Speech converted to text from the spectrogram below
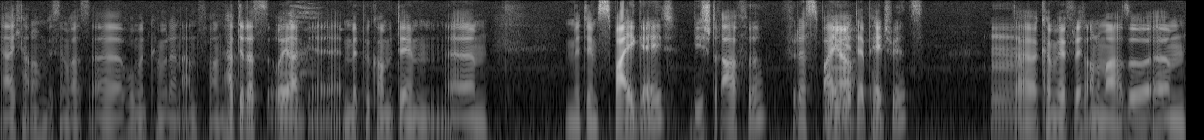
ja, ich habe noch ein bisschen was. Äh, womit können wir dann anfangen? Habt ihr das, oh ja, äh, mitbekommen mit dem, ähm, mit dem Spygate, die Strafe für das Spygate Ja. der Patriots? hm, Da können wir vielleicht auch nochmal, also ähm,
